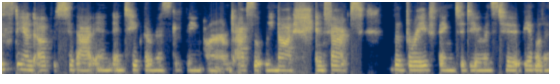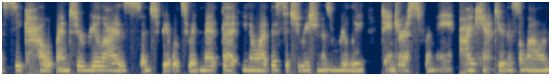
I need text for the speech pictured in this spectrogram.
stand up to that and, and take the risk of being armed. Absolutely not. In fact, the brave thing to do is to be able to seek help and to realize and to be able to admit that, you know what, this situation is really dangerous for me. I can't do this alone.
